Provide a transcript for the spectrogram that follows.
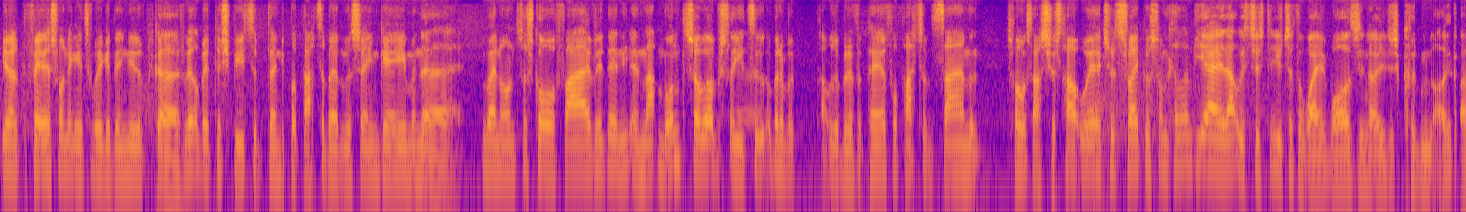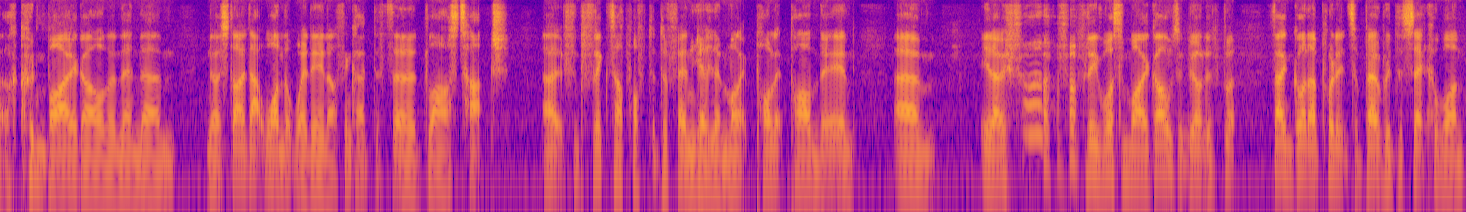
you know, the first one against Wigan, you got a little bit disputed, but then you put that to bed in the same game, and then uh, went on to score five in, in that month. So obviously, it's a little bit of a that was a bit of a painful patch at the time, and suppose that's just how it works with strikers sometimes. Yeah, that was just just the way it was. You know, you just couldn't I, I couldn't buy a goal, and then um, you know, I started that one that went in. I think I had the third last touch uh, flicked up off the defender, yeah. and then Mike Pollitt palmed it in. Um, you know, probably wasn't my goal to be honest, but thank God I put it to bed with the second one,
